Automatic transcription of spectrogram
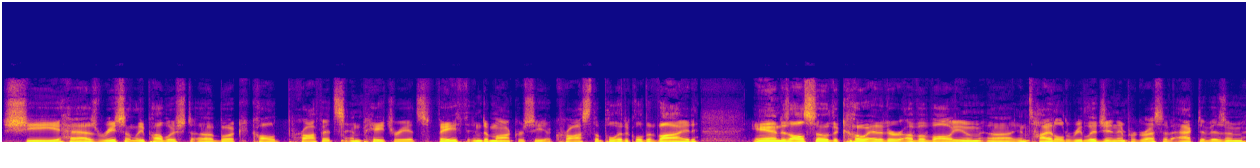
She has recently published a book called Prophets and Patriots Faith and Democracy Across the Political Divide, and is also the co editor of a volume uh, entitled Religion and Progressive Activism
